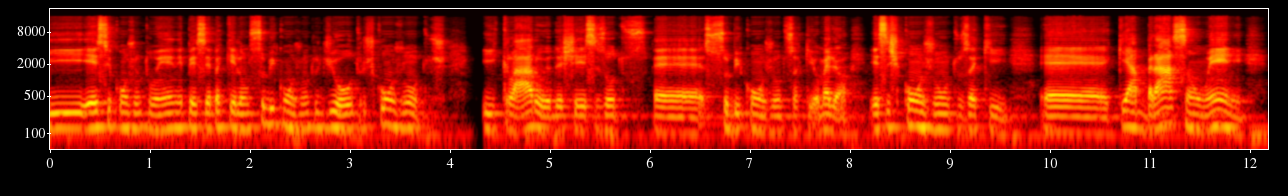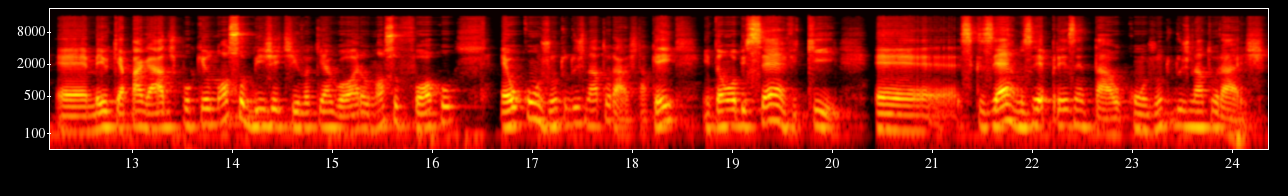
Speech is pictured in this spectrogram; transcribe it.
e esse conjunto N, perceba que ele é um subconjunto de outros conjuntos. E, claro, eu deixei esses outros é, subconjuntos aqui, ou melhor, esses conjuntos aqui é, que abraçam o N é, meio que apagados, porque o nosso objetivo aqui agora, o nosso foco é o conjunto dos naturais, tá ok? Então, observe que é, se quisermos representar o conjunto dos naturais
